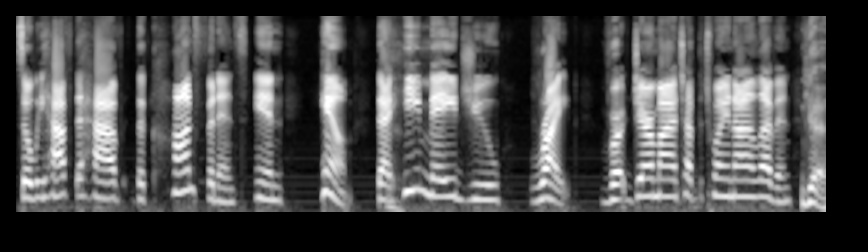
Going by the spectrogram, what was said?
So we have to have the confidence in him that he made you right. Jeremiah chapter 29 11. Yeah.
